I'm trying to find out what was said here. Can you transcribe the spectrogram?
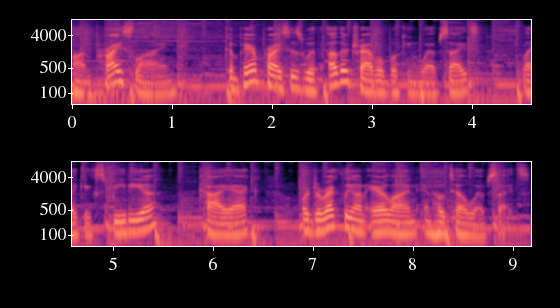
on Priceline, compare prices with other travel booking websites like Expedia, Kayak, or directly on airline and hotel websites.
